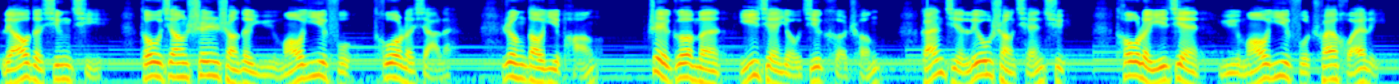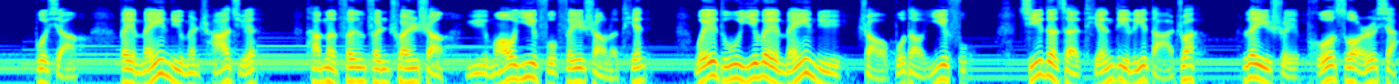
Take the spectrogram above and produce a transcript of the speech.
聊得兴起，都将身上的羽毛衣服脱了下来，扔到一旁。这哥们一见有机可乘，赶紧溜上前去，偷了一件羽毛衣服揣怀里，不想被美女们察觉。他们纷纷穿上羽毛衣服飞上了天，唯独一位美女找不到衣服，急得在田地里打转，泪水婆娑而下。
